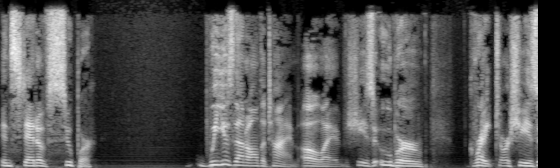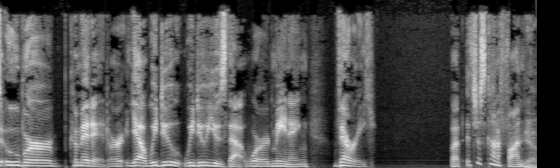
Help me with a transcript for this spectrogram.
instead of super. We use that all the time. Oh, I, she's Uber great or she's Uber committed or yeah, we do, we do use that word meaning very, but it's just kind of fun. Yeah.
